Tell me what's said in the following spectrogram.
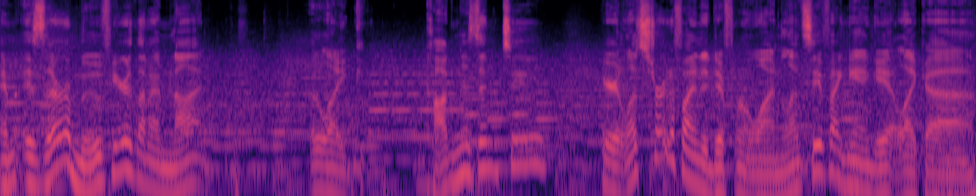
Am, is there a move here that I'm not, like, cognizant to? Here, let's try to find a different one. Let's see if I can get, like, a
